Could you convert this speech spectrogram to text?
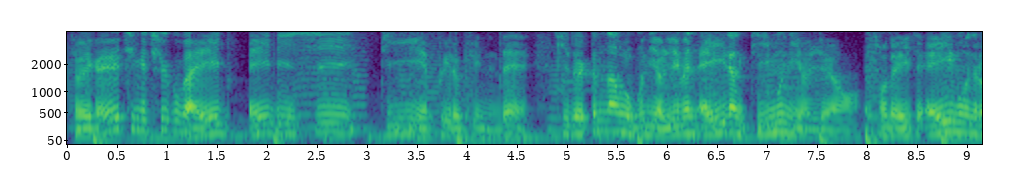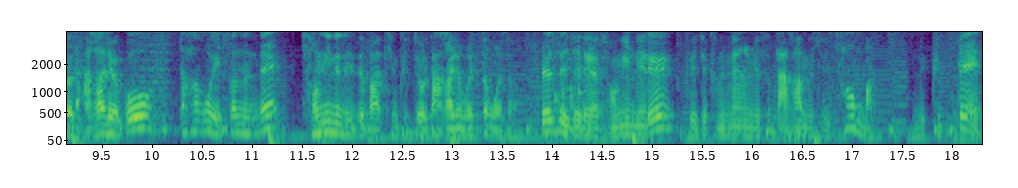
저희가 1층에 출구가 A, A, B, C, D, F 이렇게 있는데 기도회 끝나고 문이 열리면 A랑 D 문이 열려요. 저도 이제 A 문으로 나가려고 딱 하고 있었는데 정인이도 이제 마침 그쪽으로 나가려고 했던 거죠. 그래서 이제 내가 정인이를 그 이제 강당에서 나가면서 처음 봤지. 근데 그때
